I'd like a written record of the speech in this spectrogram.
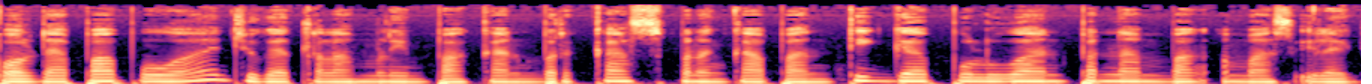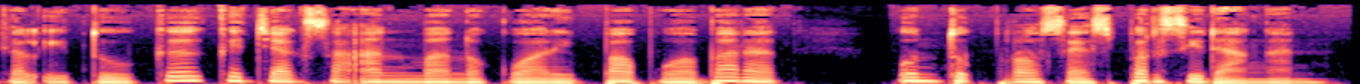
Polda Papua juga telah melimpahkan berkas penangkapan 30-an penambang emas ilegal itu ke Kejaksaan Manokwari, Papua Barat untuk proses persidangan.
